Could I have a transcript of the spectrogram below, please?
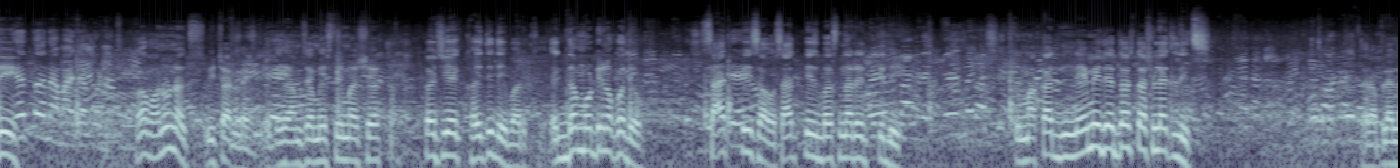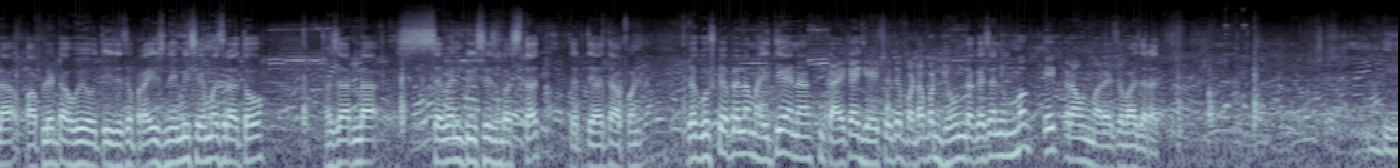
दी. येतं ना माझ्याकडची हो म्हणूनच विचारलंय. हे आमच्या मिस्त्री मावशी कशी एक खायती दे बर. एकदम मोठी नको देऊ. सात पीस आहो सात पीस बसणार इतकी दे? तू माका नेहमी देतोस तसल्यातलीच. तर आपल्याला पापलेटा हवी होती ज्याचं प्राईस नेहमी सेमच राहतो. हजारला सेवन पीसेस बसतात. तर ते आता आपण ज्या गोष्टी आपल्याला माहिती आहे ना की काय काय घ्यायचं ते पटापट घेऊन टाकायचं आणि मग एक राऊंड मारायचं बाजारात. दे.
